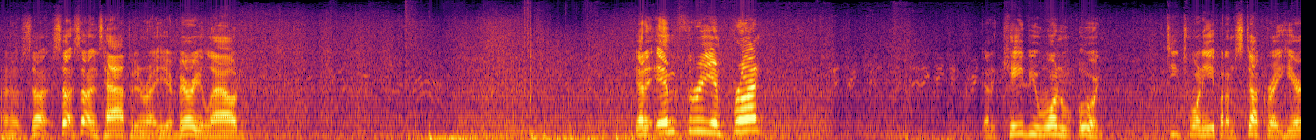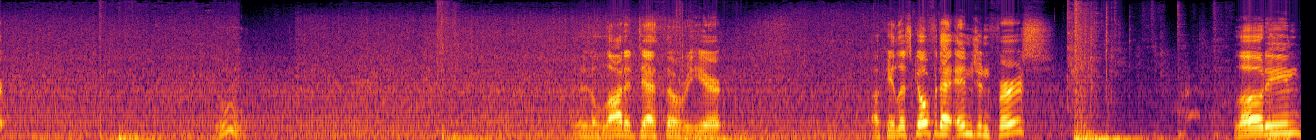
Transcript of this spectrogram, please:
I don't know, something, something's happening right here. Very loud. Got an M3 in front. Got a KV-1, ooh, a T-28, but I'm stuck right here. Ooh. There's a lot of death over here. Okay, let's go for that engine first. Loading.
